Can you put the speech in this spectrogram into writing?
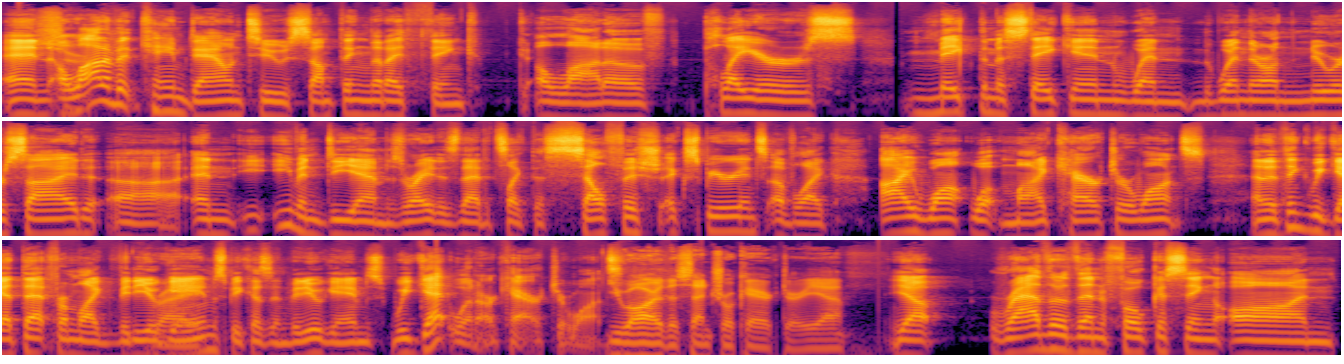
And a lot of it came down to something that I think a lot of players make the mistake in when when they're on the newer side uh, and e- even DMs right is that it's like the selfish experience of like I want what my character wants and I think we get that from like video Right. games because in video games we get what our character wants You are the central character, yeah. Yep. Rather than focusing on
